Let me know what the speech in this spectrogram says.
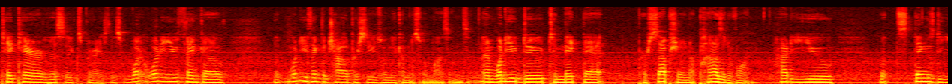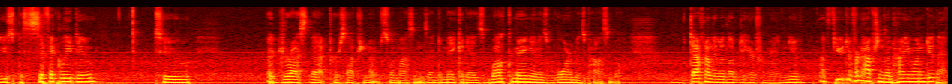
take care of this experience this what what do you think of what do you think the child perceives when they come to swim lessons? And what do you do to make that perception a positive one? How do you, what things do you specifically do to address that perception of swim lessons and to make it as welcoming and as warm as possible? Definitely would love to hear from you. And you have a few different options on how you want to do that.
